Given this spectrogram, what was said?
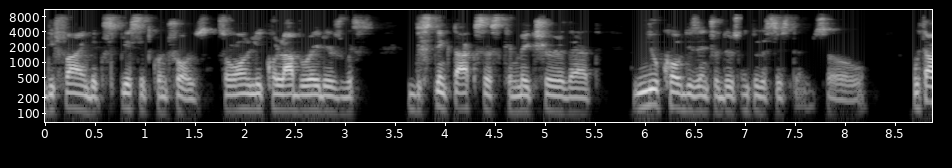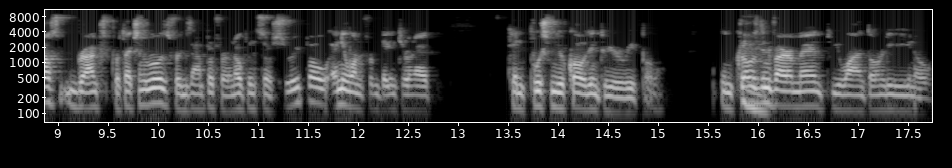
defined explicit controls. So only collaborators with distinct access can make sure that new code is introduced into the system. So without branch protection rules, for example, for an open source repo, anyone from the internet can push new code into your repo. In closed mm-hmm. environment, you want only, you know,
